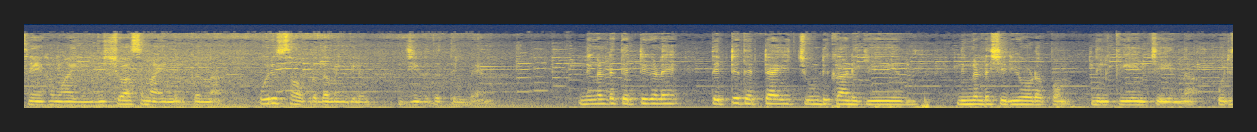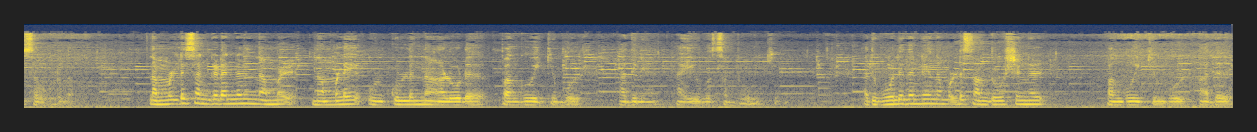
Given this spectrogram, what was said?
സ്നേഹമായി വിശ്വാസമായി നിൽക്കുന്ന ഒരു സൗഹൃദമെങ്കിലും ജീവിതത്തിൽ വേണം. നിങ്ങളുടെ തെറ്റുകളെ തെറ്റ് തെറ്റായി ചൂണ്ടിക്കാണിക്കുകയും നിങ്ങളുടെ ശരിയോടൊപ്പം നിൽക്കുകയും ചെയ്യുന്ന ഒരു സൗഹൃദം. നമ്മളുടെ സങ്കടങ്ങൾ നമ്മൾ നമ്മളെ ഉൾക്കൊള്ളുന്ന ആളോട് പങ്കുവയ്ക്കുമ്പോൾ അതിന് അയവ് സംഭവിക്കും. അതുപോലെ തന്നെ നമ്മളുടെ സന്തോഷങ്ങൾ പങ്കുവയ്ക്കുമ്പോൾ അത്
